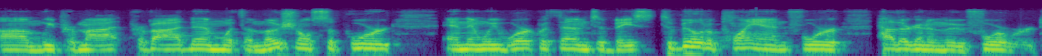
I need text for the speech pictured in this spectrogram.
Um, we provide provide them with emotional support, and then we work with them to base to build a plan for how they're going to move forward.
